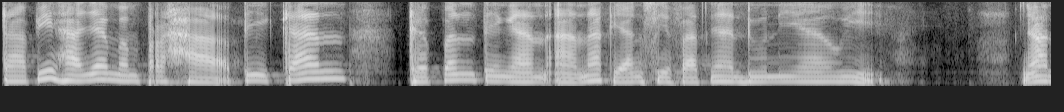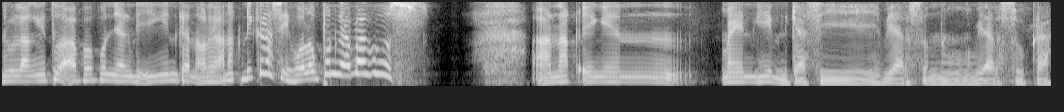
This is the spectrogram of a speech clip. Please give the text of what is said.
tapi hanya memperhatikan kepentingan anak yang sifatnya duniawi. Nyah Dulang itu apa pun yang diinginkan oleh anak dikasih walaupun nggak bagus. Anak ingin main game dikasih biar seneng, biar suka.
